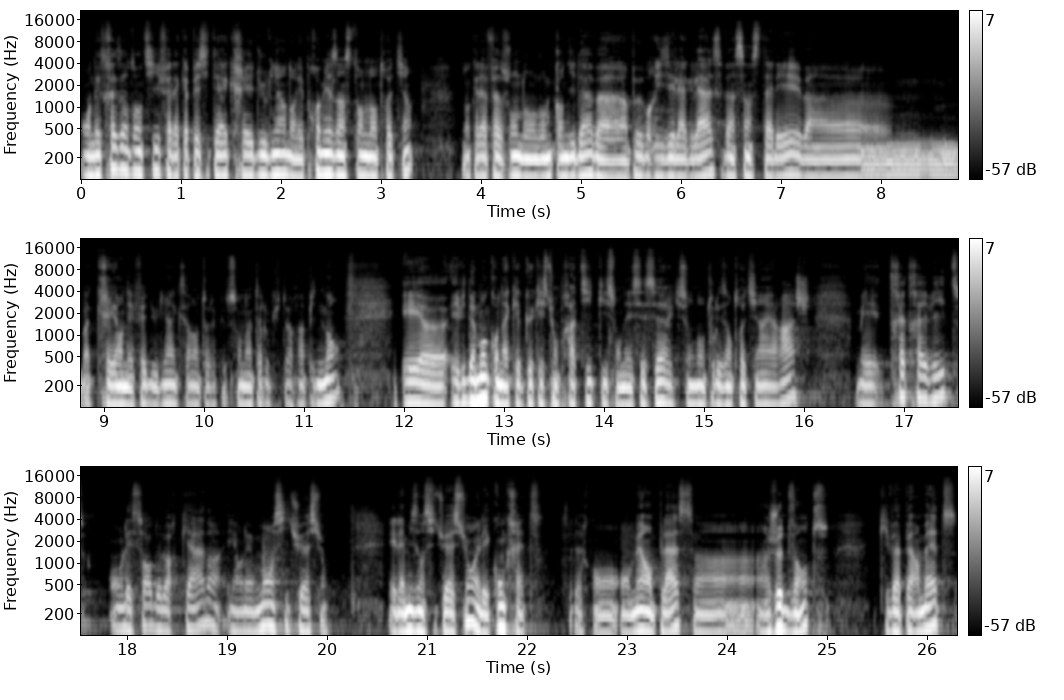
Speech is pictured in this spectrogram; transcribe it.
On est très attentif à la capacité à créer du lien dans les premiers instants de l'entretien donc à la façon dont, le candidat va un peu briser la glace, va s'installer, va, créer en effet du lien avec son interlocuteur rapidement. Et euh, évidemment qu'on a quelques questions pratiques qui sont nécessaires et qui sont dans tous les entretiens RH, mais très très vite, on les sort de leur cadre et on les met en situation. Et la mise en situation, elle est concrète. C'est-à-dire qu'on met en place un, un jeu de vente qui va permettre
